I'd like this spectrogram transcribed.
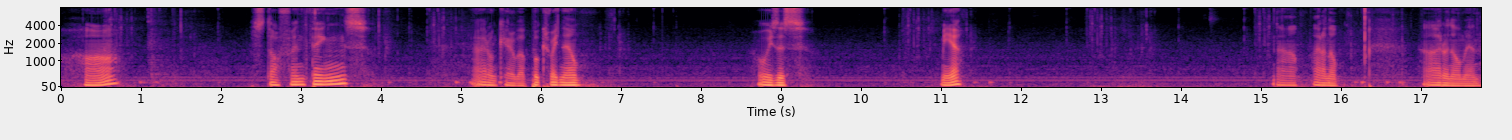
Huh? Stuff and things. I don't care about books right now. Who is this? Mia? No, I don't know. I don't know, man.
